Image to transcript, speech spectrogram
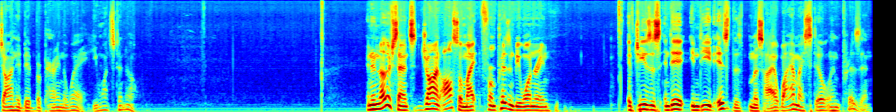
John had been preparing the way. He wants to know. In another sense, John also might, from prison, be wondering if Jesus indeed, indeed is the Messiah, why am I still in prison?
